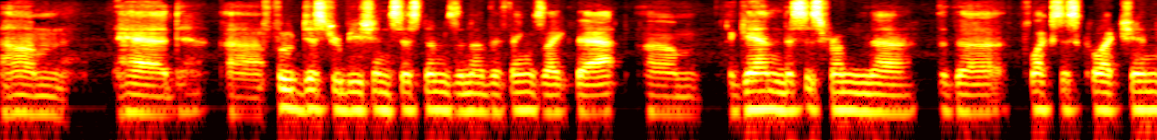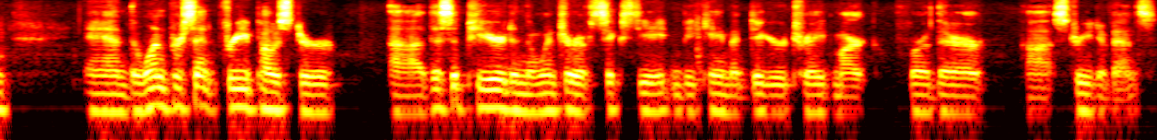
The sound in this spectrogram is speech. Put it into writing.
um, had uh, food distribution systems and other things like that. Um, again, this is from the, the Fluxus collection and the 1% free poster. Uh, this appeared in the winter of 68 and became a digger trademark for their uh, street events.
